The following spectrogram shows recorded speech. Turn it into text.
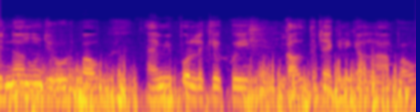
ਇਹਨਾਂ ਨੂੰ ਜ਼ਰੂਰ ਪਾਓ। ਐਵੇਂ ਭੁੱਲ ਕੇ ਕੋਈ ਗਲਤ ਟੈਕਨੀਕਲ ਨਾ ਪਾਓ।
